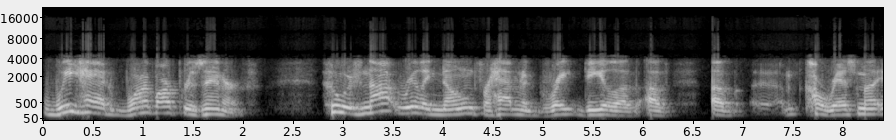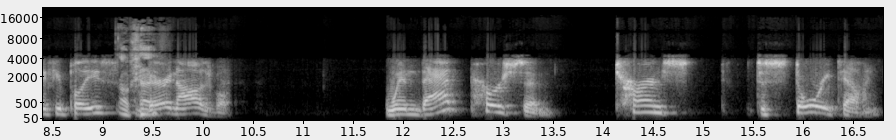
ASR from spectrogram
we had one of our presenters who was not really known for having a great deal of of, of um, charisma, if you please. Okay. Very knowledgeable. When that person turns to storytelling,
